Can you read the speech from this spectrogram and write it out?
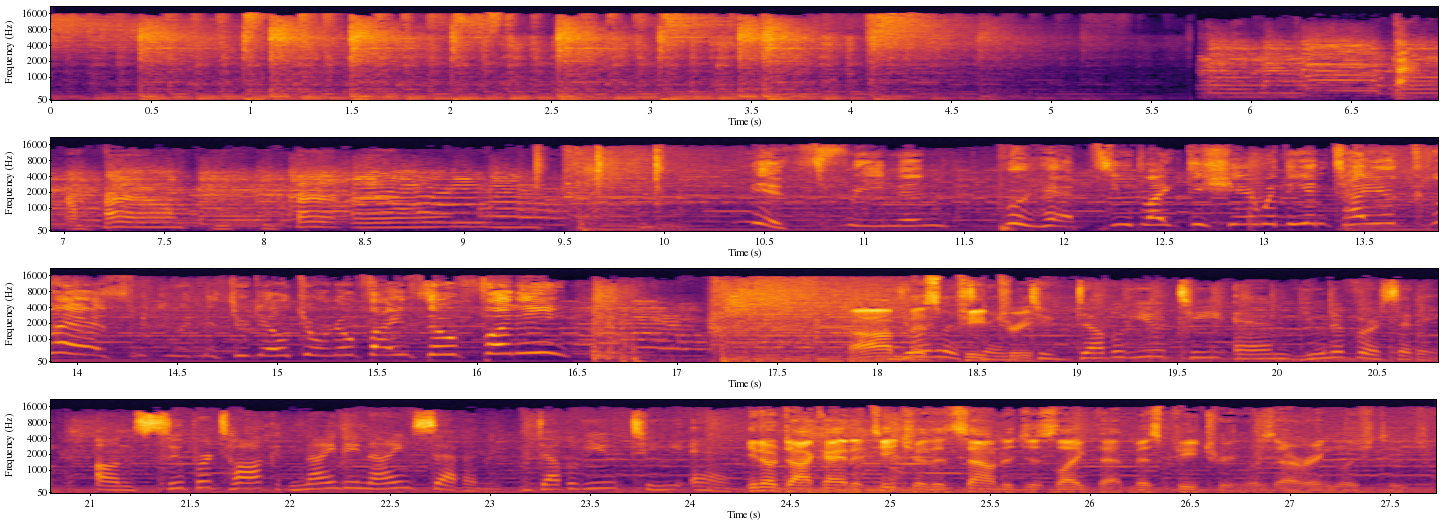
Miss Freeman, perhaps you'd like to share with the entire class what you and Mr. Del Giorno find so funny? Ah, Miss Petrie. to WTN University on Super Supertalk 99.7 WTN. You know, Doc, I had a teacher that sounded just like that. Miss Petrie was our English teacher.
